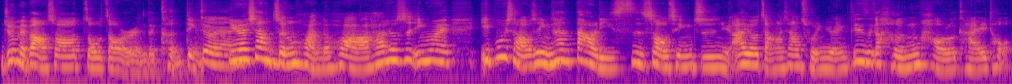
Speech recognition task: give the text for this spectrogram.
你就没办法受到周遭的人的肯定。对，因为像甄嬛的话，她就是因为一不小心，你看大理寺少卿之女，啊又长得像纯元，这是个很好的开头。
